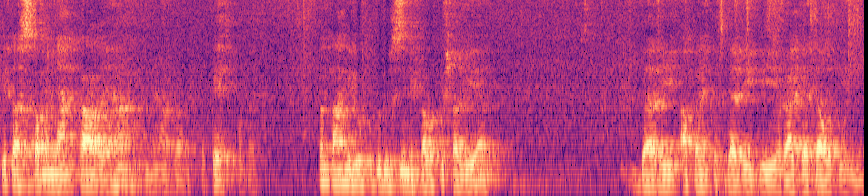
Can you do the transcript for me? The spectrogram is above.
kita suka menyangkal ya, menyangkal. Oke, tentang hidup kudus ini kalau kita lihat dari apa yang terjadi di Raja Daud ini,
